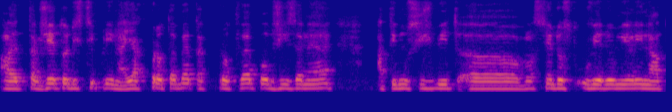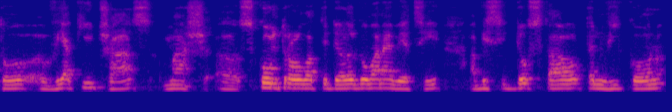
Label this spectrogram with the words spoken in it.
ale takže je to disciplína jak pro tebe, tak pro tvé podřízené a ty musíš být uh, vlastně dost uvědomilý na to, v jaký čas máš uh, zkontrolovat ty delegované věci, aby si dostal ten výkon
